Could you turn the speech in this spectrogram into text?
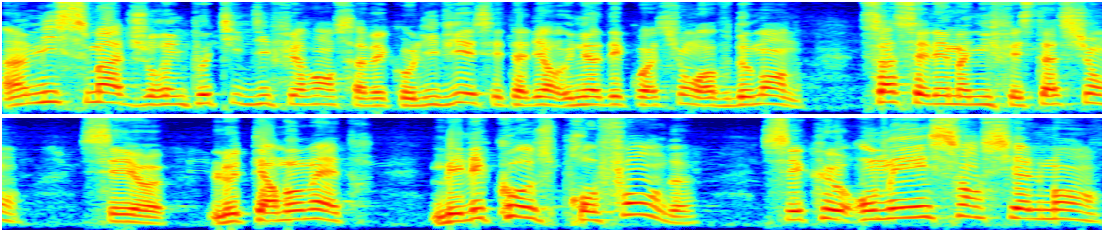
un mismatch, j'aurais une petite différence avec Olivier, c'est-à-dire une adéquation off-demande. Ça, c'est les manifestations, c'est le thermomètre. Mais les causes profondes, c'est qu'on met essentiellement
